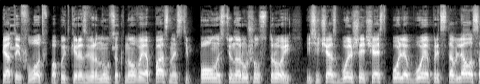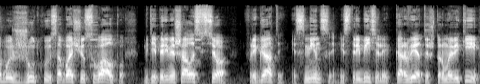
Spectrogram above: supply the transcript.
Пятый флот в попытке развернуться к новой опасности полностью нарушил строй, и сейчас большая часть поля боя представляла собой жуткую собачью свалку, где перемешалось все – фрегаты, эсминцы, истребители, корветы, штурмовики,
